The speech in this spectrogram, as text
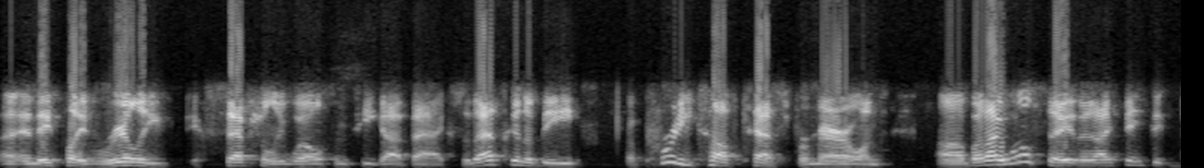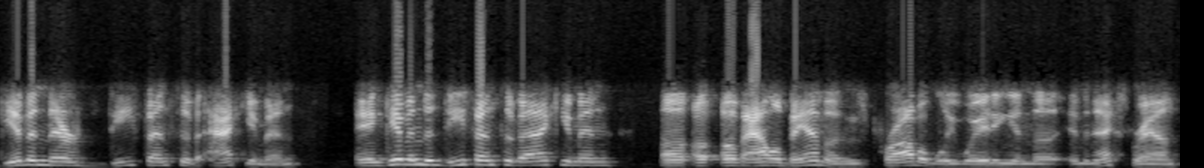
uh, and they played really exceptionally well since he got back. So that's going to be a pretty tough test for Maryland. Uh, but I will say that I think that given their defensive acumen and given the defensive acumen uh, of Alabama, who's probably waiting in the in the next round,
